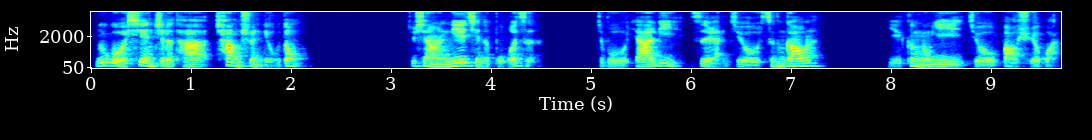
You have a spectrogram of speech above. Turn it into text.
如果限制了它畅顺流动，就像捏紧了脖子，这不压力自然就增高了，也更容易就爆血管。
